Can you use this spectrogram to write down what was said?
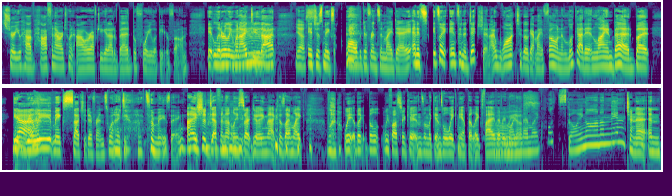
sure you have half an hour to an hour after you get out of bed before you look at your phone. It literally, when I do Mm. that, Yes. it just makes all the difference in my day. And it's it's like it's an addiction. I want to go get my phone and look at it and lie in bed, but it Yeah. really makes such a difference when I do that. It's amazing. I should definitely start doing that because I'm like, wait, like the, we foster kittens and the kittens will wake me up at like five every Oh, morning, and I'm like, what's going on on the internet? And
